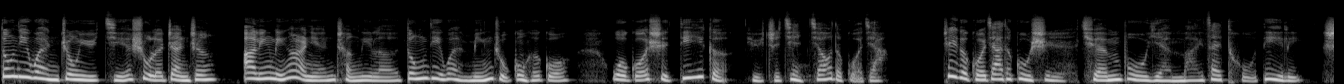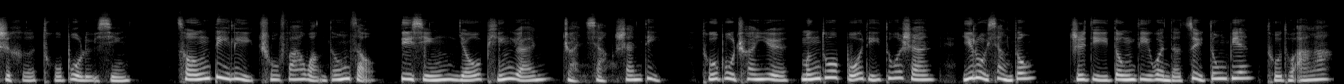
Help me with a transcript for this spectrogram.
东帝汶终于结束了战争。二零零二年，成立了东帝汶民主共和国。我国是第一个。与之建交的国家，这个国家的故事全部掩埋在土地里，适合徒步旅行。从地利出发往东走，地形由平原转向山地，徒步穿越蒙多博迪多山，一路向东，直抵东帝汶的最东边图图阿拉。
